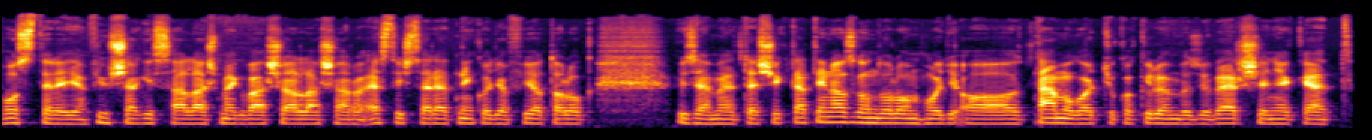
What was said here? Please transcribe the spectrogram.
hostel, ilyen fűsági szállás megvásárlására, ezt is szeretnénk, hogy a fiatalok üzemeltessék. Tehát én azt gondolom, hogy a, támogatjuk a különböző versenyeket,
